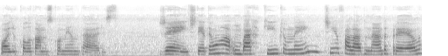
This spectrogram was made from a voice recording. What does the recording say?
pode colocar nos comentários. Gente, tem até um, um barquinho que eu nem tinha falado nada pra ela.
